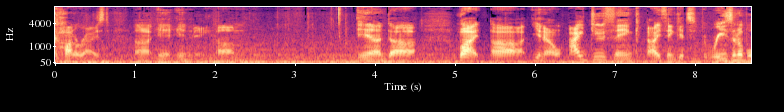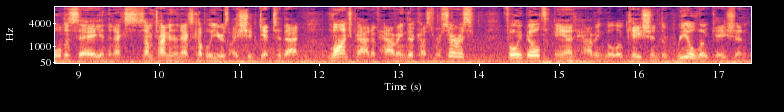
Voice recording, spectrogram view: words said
cauterized uh, in, in, me. Um, and uh, but uh, you know, I do think I think it's reasonable to say in the next sometime in the next couple of years, I should get to that launch pad of having the customer service fully built and having the location, the real location,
